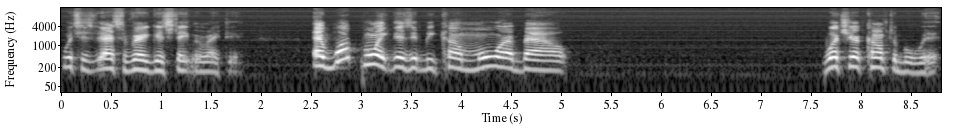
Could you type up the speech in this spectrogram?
which is that's a very good statement right there. At what point does it become more about what you're comfortable with,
